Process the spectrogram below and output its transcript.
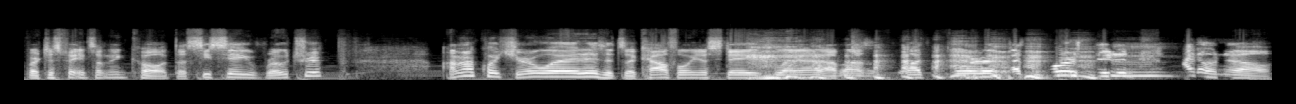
participate in something called the CCA Road Trip. I'm not quite sure what it is. It's a California state plan. I'm not a Florida, as a Florida student. I don't know.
